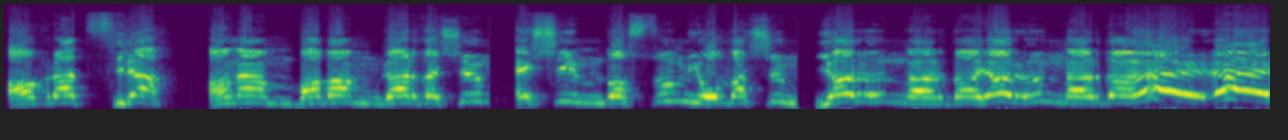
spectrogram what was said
avrat, silah. Anam, babam, kardeşim, eşim, dostum, yoldaşım. Yarınlarda, yarınlarda. Hey, hey,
